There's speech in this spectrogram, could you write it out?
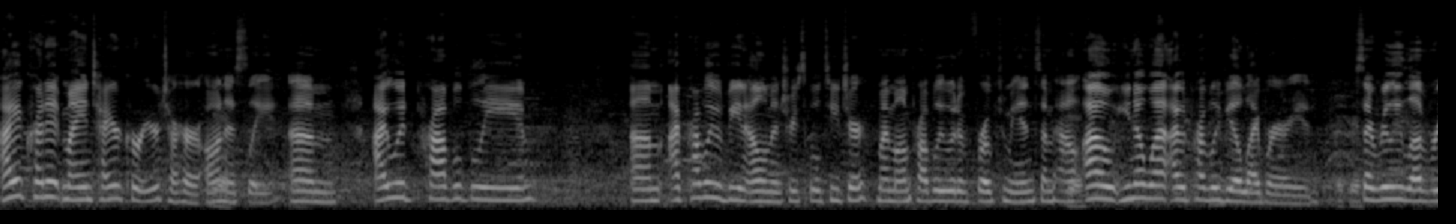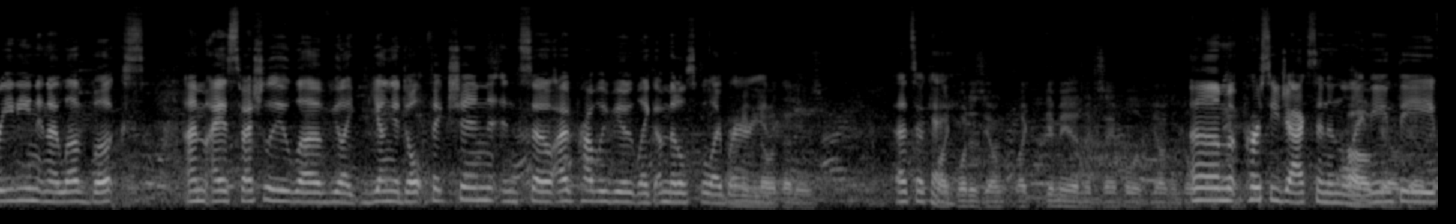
I accredit my entire career to her. Honestly, um, I would probably. Um, I probably would be an elementary school teacher. My mom probably would have roped me in somehow. Yeah. Oh, you know what? I would probably be a librarian because okay. I really love reading and I love books. Um, I especially love like young adult fiction, and so I would probably be like a middle school librarian. I don't even know what that is. That's okay. Like what is young? Like give me an example of young adult. Um, fiction. Percy Jackson and the oh, Lightning okay, okay, Thief,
